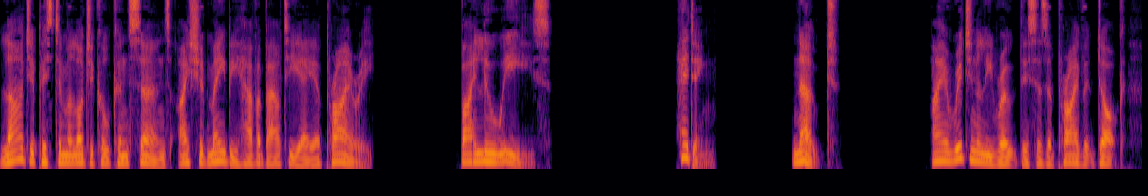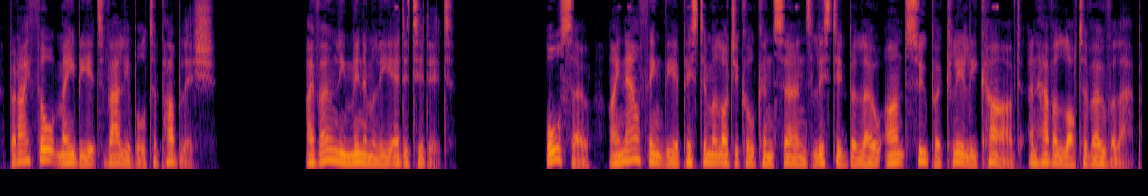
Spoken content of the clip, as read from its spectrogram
Large epistemological concerns I should maybe have about EA a priori. By Luise. Heading. Note. I originally wrote this as a private doc, but I thought maybe it's valuable to publish. I've only minimally edited it. Also, I now think the epistemological concerns listed below aren't super clearly carved and have a lot of overlap.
